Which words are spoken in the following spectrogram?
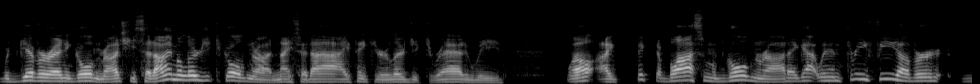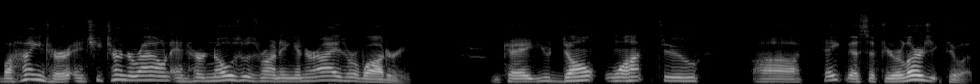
would give her any goldenrod, she said, I'm allergic to goldenrod. And I said, ah, I think you're allergic to ragweed. Well, I picked a blossom of goldenrod. I got within three feet of her behind her, and she turned around and her nose was running and her eyes were watering. Okay, you don't want to uh, take this if you're allergic to it.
